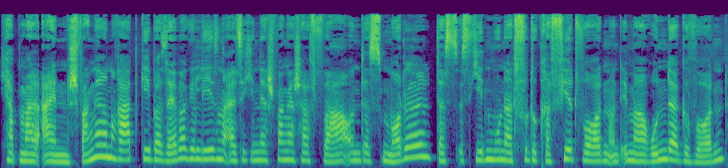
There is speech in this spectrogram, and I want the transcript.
Ich habe mal einen schwangeren Ratgeber selber gelesen, als ich in der Schwangerschaft war. Und das Model, das ist jeden Monat fotografiert worden und immer runder geworden.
